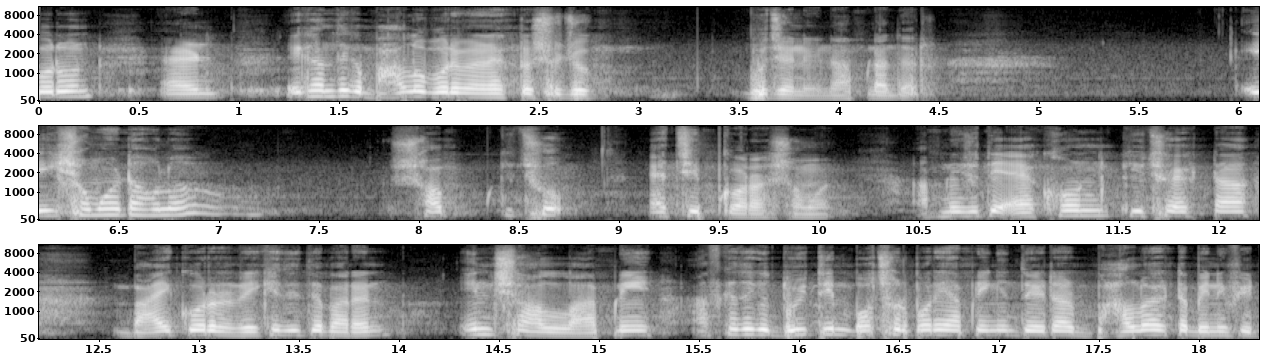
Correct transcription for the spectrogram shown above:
করুন অ্যান্ড এখান থেকে ভালো পরিমাণে একটা সুযোগ বুঝে নিন আপনাদের। এই সময়টা হলো সব কিছু অ্যাচিভ করার সময়। আপনি যদি এখন কিছু একটা বাই করে রেখে দিতে পারেন, ইনশাআল্লাহ আপনি আজকে থেকে দুই তিন বছর পরে আপনি কিন্তু এটার ভালো একটা বেনিফিট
